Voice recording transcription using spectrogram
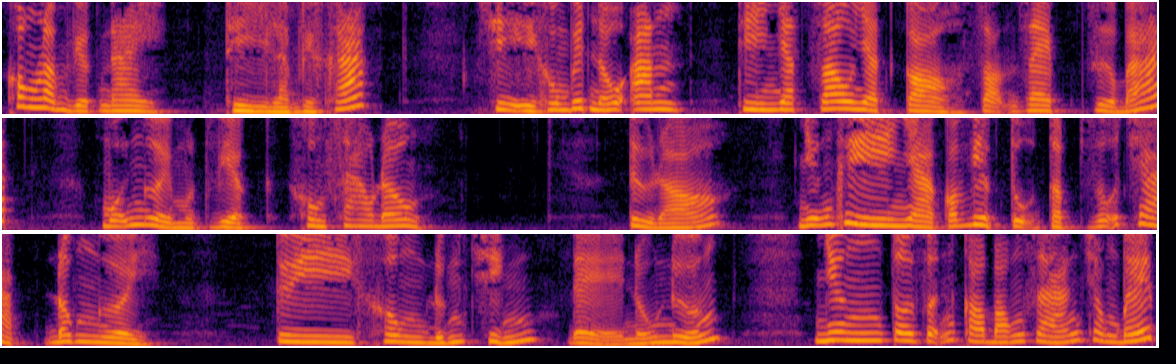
không làm việc này thì làm việc khác. Chị không biết nấu ăn thì nhặt rau nhặt cỏ, dọn dẹp, rửa bát, mỗi người một việc, không sao đâu. Từ đó, những khi nhà có việc tụ tập dỗ chạp đông người, tuy không đứng chính để nấu nướng, nhưng tôi vẫn có bóng dáng trong bếp.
